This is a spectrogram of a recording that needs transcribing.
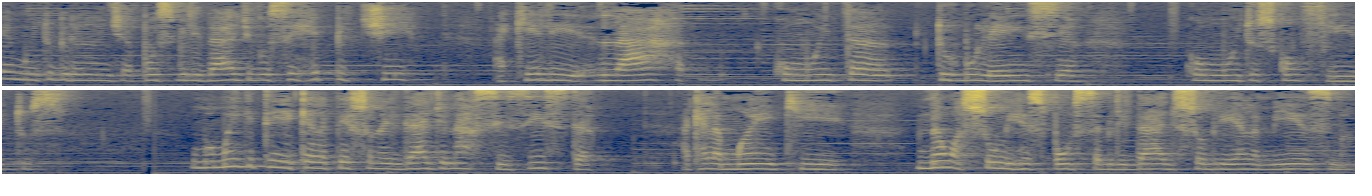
é muito grande. A possibilidade de você repetir aquele lar com muita turbulência, com muitos conflitos. Uma mãe que tem aquela personalidade narcisista, aquela mãe que não assume responsabilidade sobre ela mesma,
